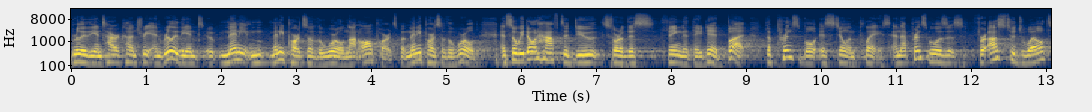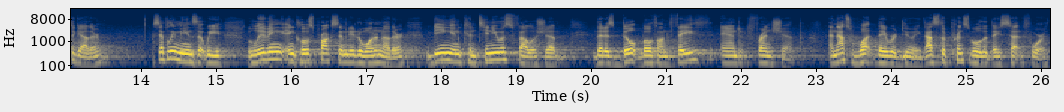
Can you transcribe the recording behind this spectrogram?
really the entire country and really the many many parts of the world not all parts but many parts of the world and so we don't have to do sort of this thing that they did but the principle is still in place and that principle is for us to dwell together simply means that we living in close proximity to one another, being in continuous fellowship that is built both on faith and friendship. And that's what they were doing. That's the principle that they set forth.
